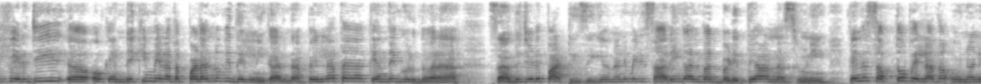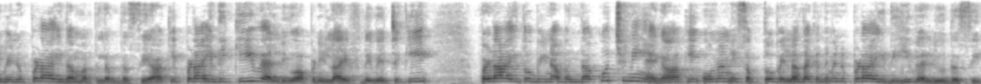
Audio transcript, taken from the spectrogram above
ਫਿਰ ਜੀ ਉਹ ਕਹਿੰਦੇ ਕਿ ਮੇਰਾ ਤਾਂ ਪੜਨ ਨੂੰ ਵੀ ਦਿਲ ਨਹੀਂ ਕਰਦਾ। ਪਹਿਲਾਂ ਤਾਂ ਕਹਿੰਦੇ ਗੁਰਦੁਆਰਾ ਸਾਹਿਬ ਦੇ ਜਿਹੜੇ ਪਾਠੀ ਸੀਗੇ, ਉਹਨਾਂ ਨੇ ਮੇਰੀ ਸਾਰੀ ਗੱਲਬਾਤ ਬੜੇ ਧਿਆਨ ਨਾਲ ਸੁਣੀ। ਕਹਿੰਦੇ ਸਭ ਤੋਂ ਪਹਿਲਾਂ ਤਾਂ ਉਹਨਾਂ ਨੇ ਮੈਨੂੰ ਪੜ੍ਹਾਈ ਦਾ ਮਤਲਬ ਦੱਸਿਆ ਕਿ ਪੜ੍ਹਾਈ ਦੀ ਕੀ ਵੈਲਿਊ ਆਪਣੀ ਲਾਈਫ ਦੇ ਵਿੱਚ, ਕਿ ਪੜ੍ਹਾਈ ਤੋਂ ਬਿਨਾ ਬੰਦਾ ਕੁਝ ਨਹੀਂ ਹੈਗਾ, ਕਿ ਉਹਨਾਂ ਨੇ ਸਭ ਤੋਂ ਪਹਿਲਾਂ ਤਾਂ ਕਹਿੰਦੇ ਮੈਨੂੰ ਪੜ੍ਹਾਈ ਦੀ ਹੀ ਵੈਲਿਊ ਦੱਸੀ।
